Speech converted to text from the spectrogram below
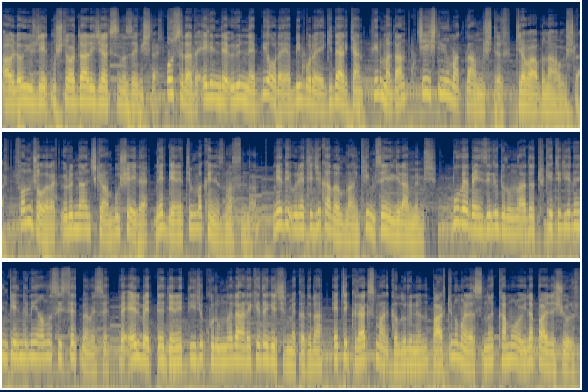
alo 174'ü arayacaksınız demişler. O sırada elinde ürünle bir oraya bir buraya giderken firmadan çeşni yumaklanmıştır cevabını almışlar. Sonuç olarak üründen çıkan bu şeyle ne denetim mekanizmasından ne de üretici kanalından kimse ilgilenmemiş. Bu ve benzeri durumlarda tüketicinin kendini yalnız hissetmemesi ve elbette denetleyici kurumları harekete geçirmek adına Eti Cracks markalı ürünün parti numarasını kamuoyuyla paylaşıyoruz.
